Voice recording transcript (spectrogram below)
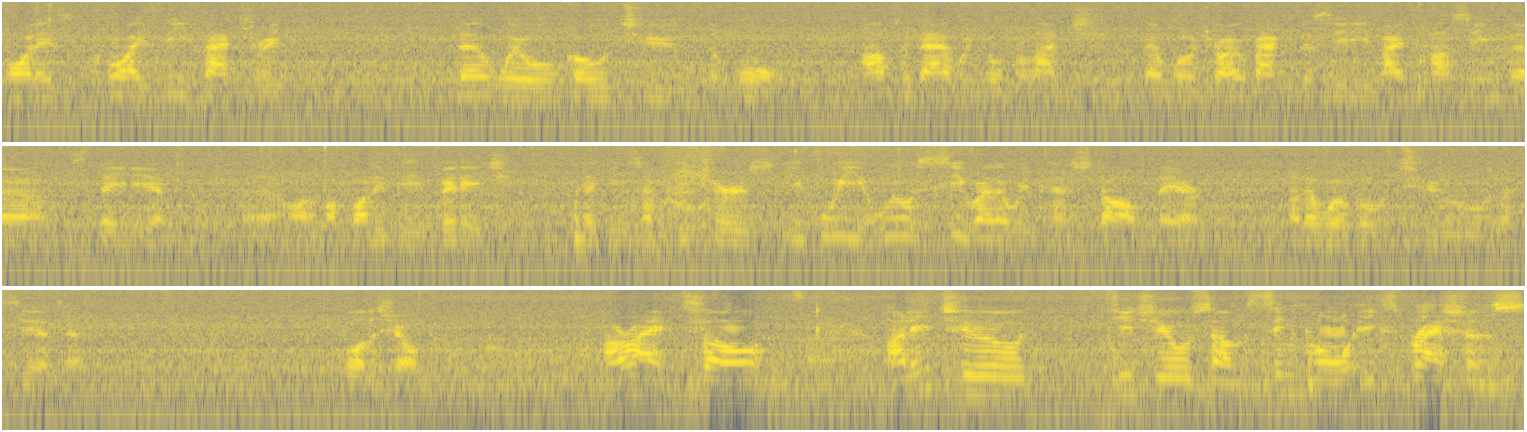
Cloisonne factory, then we'll go to the wall. After that, we go for lunch. Then we'll drive back to the city by passing the stadium uh, on Olympic Village, taking some pictures. If we will see whether we can stop there, and then we'll go to the theater for the show. Alright, so I need to teach you some simple expressions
